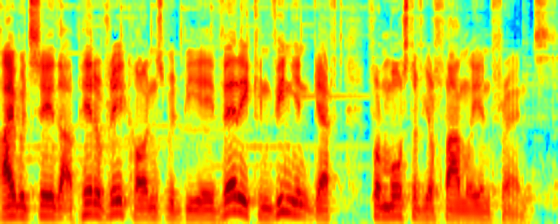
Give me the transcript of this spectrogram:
I would say that a pair of Raycons would be a very convenient gift for most of your family and friends.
